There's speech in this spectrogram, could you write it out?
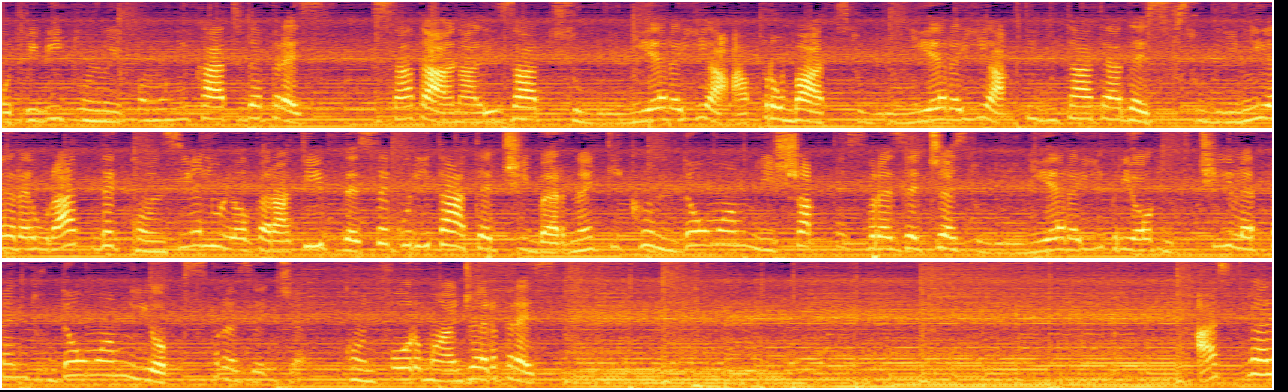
Potrivit unui comunicat de presă, SAT a analizat sublinierei a aprobat sublinierei activitatea de subliniere urat de Consiliul Operativ de Securitate Cibernetic în 2017 sublinierei prioriticile pentru 2018, conform Agerpres. Astfel,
